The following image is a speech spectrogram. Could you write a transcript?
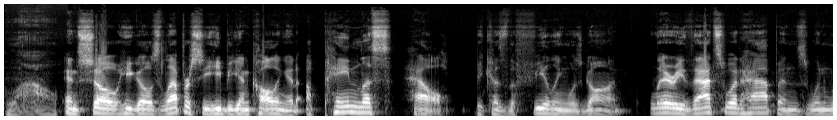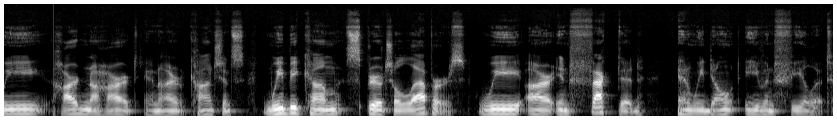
Wow. And so he goes, leprosy, he began calling it a painless hell because the feeling was gone. Larry, that's what happens when we harden our heart and our conscience. We become spiritual lepers. We are infected and we don't even feel it.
